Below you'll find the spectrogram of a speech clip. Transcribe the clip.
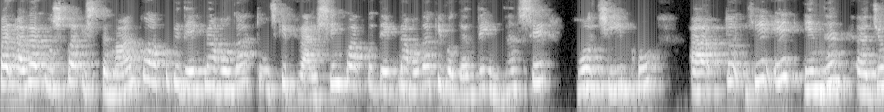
पर अगर उसका इस्तेमाल को आपको भी देखना होगा तो उसकी प्राइसिंग को आपको देखना होगा कि वो गंदे ईंधन से वो चीप हो। तो ये एक ईंधन जो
